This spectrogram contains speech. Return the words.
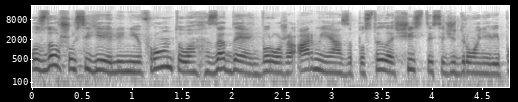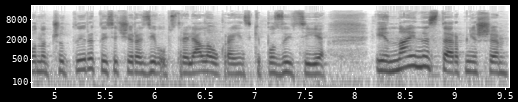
Уздовж усієї лінії фронту за день ворожа армія запустила 6 тисяч дронів і понад 4 тисячі разів обстріляла українські позиції. І найнестерпніше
